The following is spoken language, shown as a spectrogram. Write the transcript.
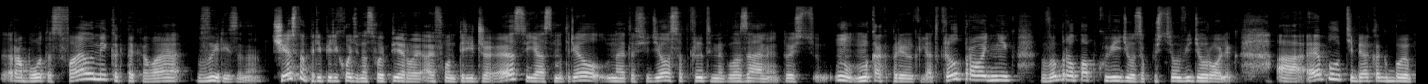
Работа с файлами как таковая вырезана. Честно, при переходе на свой первый iPhone 3GS я смотрел на это все дело с открытыми глазами. То есть, ну, мы как привыкли, открыл проводник, язык, выбрал папку видео, запустил видеоролик. А Apple тебя как бы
